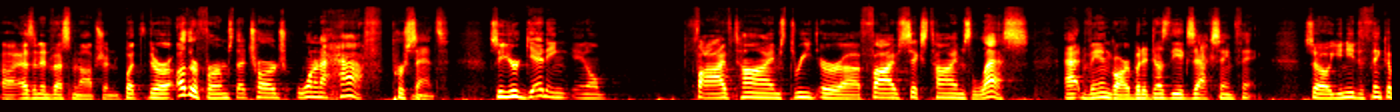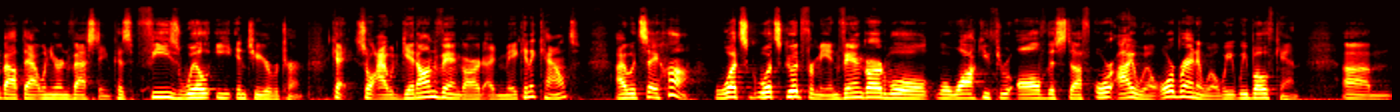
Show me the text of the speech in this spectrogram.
uh, as an investment option. But there are other firms that charge one and a half percent. So you're getting, you know, five times, three or uh, five, six times less at Vanguard, but it does the exact same thing. So you need to think about that when you're investing because fees will eat into your return. Okay, so I would get on Vanguard, I'd make an account. I would say, huh, what's what's good for me? And Vanguard will will walk you through all of this stuff, or I will, or Brandon will. We, we both can. Um,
